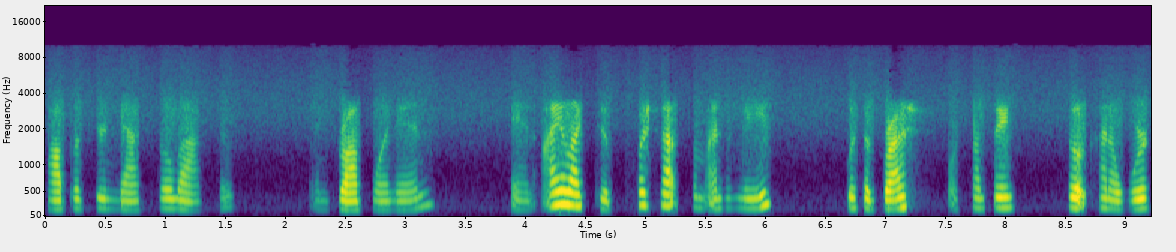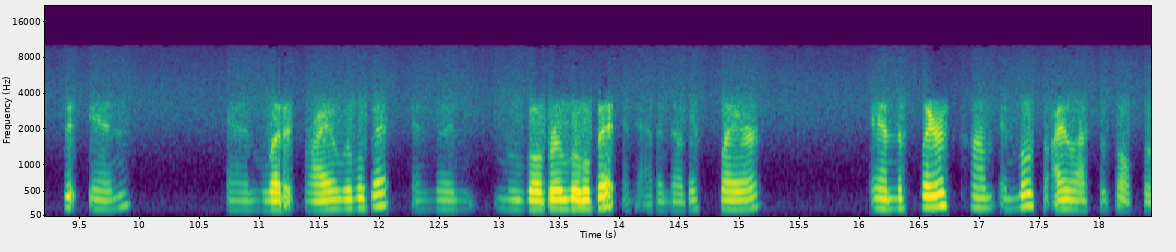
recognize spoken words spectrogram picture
top of your natural lashes, drop one in. And I like to push up from underneath with a brush or something so it kind of works it in and let it dry a little bit and then move over a little bit and add another flare. And the flares come, and most eyelashes also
